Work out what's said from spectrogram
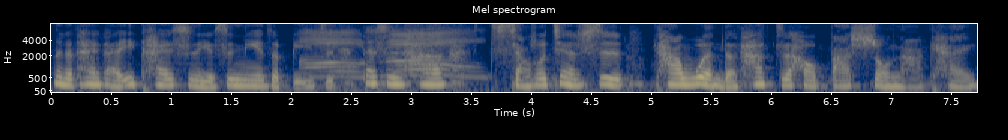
那个太太一开始也是捏着鼻子，但是她想说，既然是他问的，她只好把手拿开。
